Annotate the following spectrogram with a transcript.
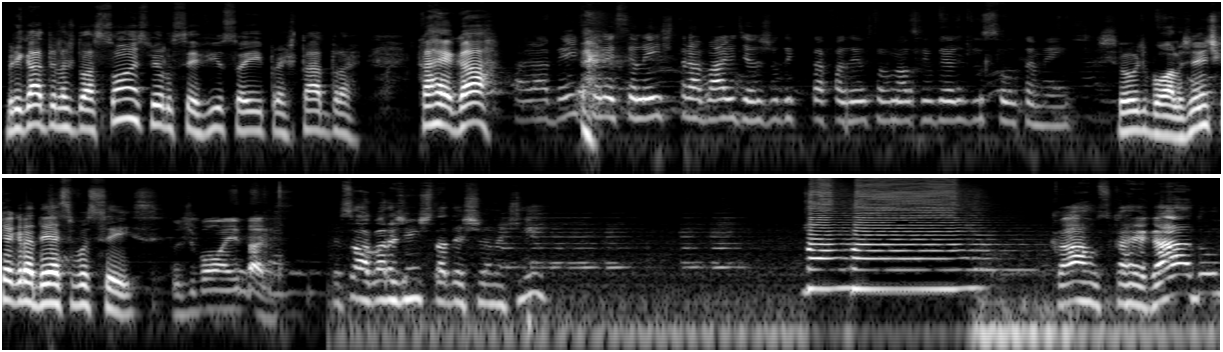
Obrigado pelas doações, pelo serviço aí prestado para carregar. Parabéns pelo excelente trabalho de ajuda que está fazendo pelo nosso Rio Grande do Sul também. Show de bola. Gente que agradece vocês. Tudo de bom aí, Thales? Pessoal, agora a gente está deixando aqui carros carregados.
